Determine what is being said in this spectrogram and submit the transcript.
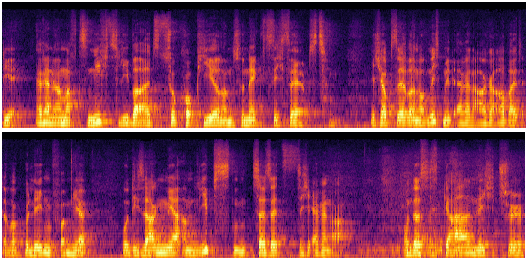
die RNA macht es nichts lieber als zu kopieren, zunächst sich selbst. Ich habe selber noch nicht mit RNA gearbeitet, aber Kollegen von mir, und die sagen mir, am liebsten zersetzt sich RNA. Und das ist gar nicht schön.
